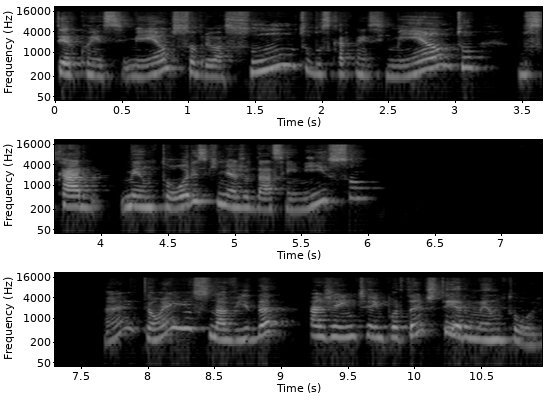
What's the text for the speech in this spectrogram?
ter conhecimento sobre o assunto, buscar conhecimento, buscar mentores que me ajudassem nisso. É, então é isso, na vida a gente é importante ter um mentor.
